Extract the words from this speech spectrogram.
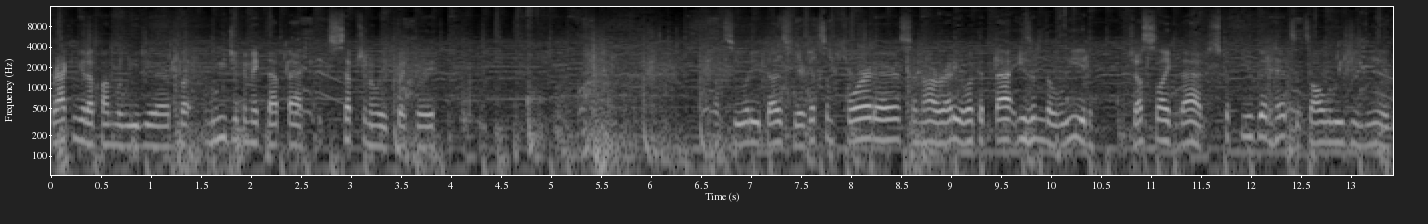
racking it up on Luigi there, but Luigi can make that back exceptionally quickly. See what he does here. Get some forward airs, and already, look at that, he's in the lead. Just like that. Just a few good hits, it's all Luigi needs.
